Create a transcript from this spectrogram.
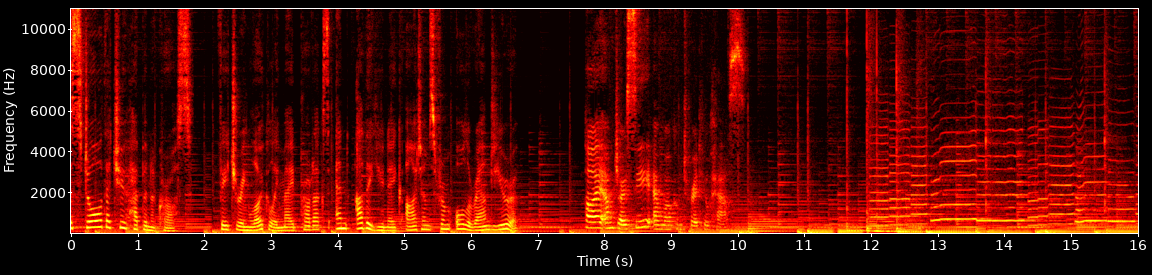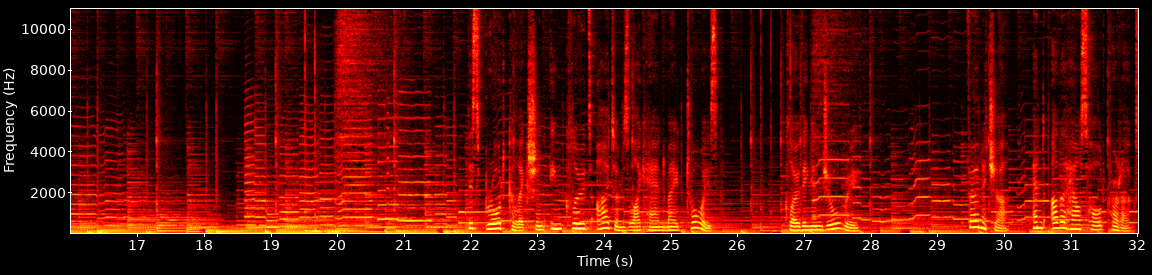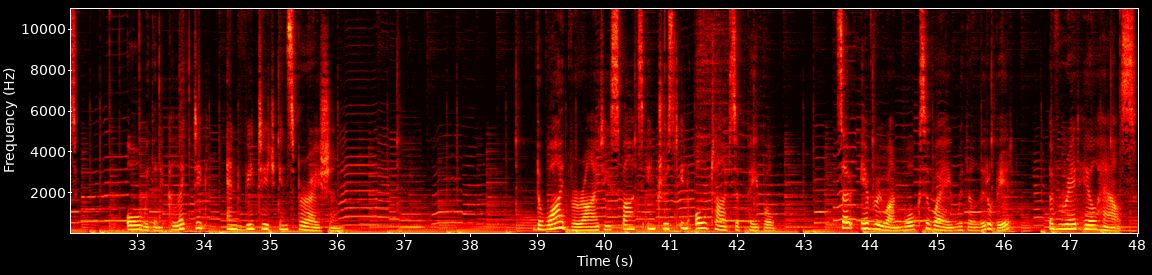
a store that you happen across, featuring locally made products and other unique items from all around Europe. Hi, I'm Josie and welcome to Red Hill House. This broad collection includes items like handmade toys, clothing and jewellery, furniture and other household products, all with an eclectic and vintage inspiration. The wide variety sparks interest in all types of people, so everyone walks away with a little bit of Red Hill House.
